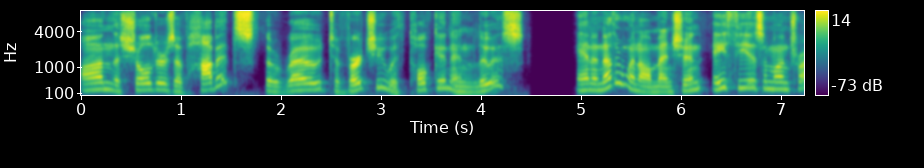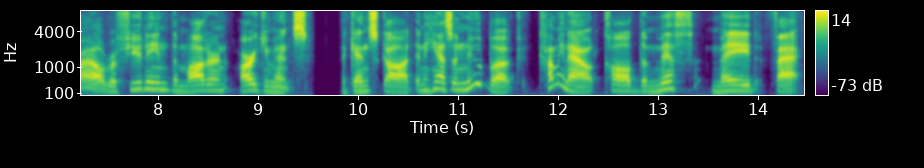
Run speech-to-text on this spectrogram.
On the Shoulders of Hobbits The Road to Virtue with Tolkien and Lewis, and another one I'll mention Atheism on Trial, refuting the modern arguments against God. And he has a new book coming out called The Myth Made Fact.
